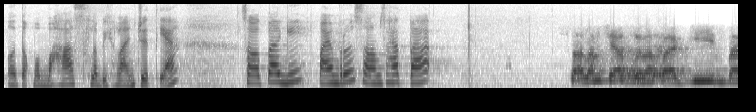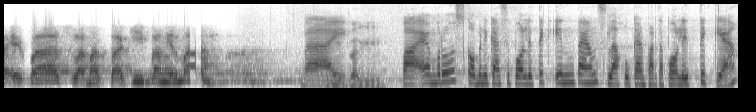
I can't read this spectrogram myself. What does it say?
untuk membahas lebih lanjut ya. Selamat pagi Pak Emrus, salam sehat Pak. Salam sehat, selamat pagi Mbak Eva, selamat pagi Bang Elman. Baik, pagi. Pak Emrus, komunikasi politik intens dilakukan partai politik ya,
